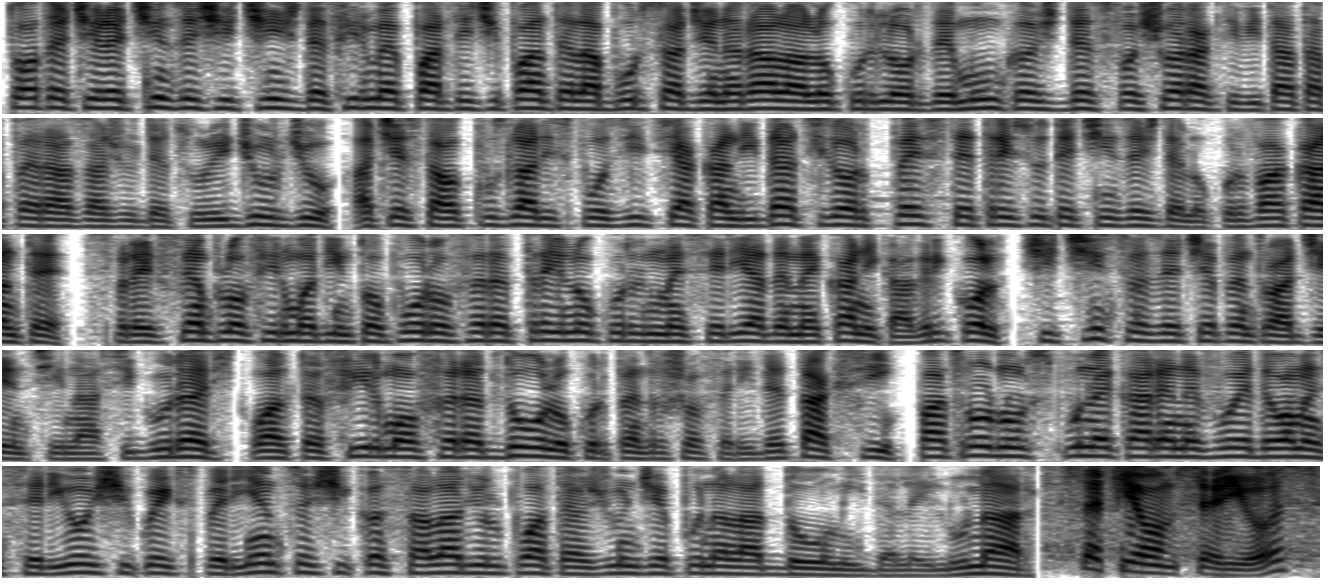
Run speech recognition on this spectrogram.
Toate cele 55 de firme participante la Bursa Generală a Locurilor de Muncă își desfășoară activitatea pe raza județului Giurgiu. Acestea au pus la dispoziția candidaților peste 350 de locuri vacante. Spre exemplu, o firmă din Topor oferă 3 locuri în meseria de mecanic agricol și 15 pentru agenții în asigurări. O altă firmă oferă 2 locuri pentru șoferii de taxi. Patronul spune că are nevoie de oameni serioși și cu experiență și că salariul poate ajunge până la 2000 de lei lunar. Să fie om serios,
